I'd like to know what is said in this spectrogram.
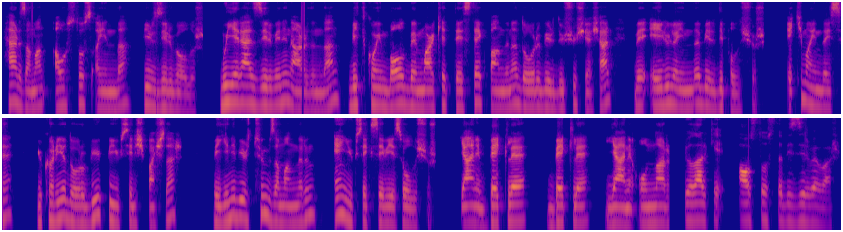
her zaman Ağustos ayında bir zirve olur. Bu yerel zirvenin ardından Bitcoin Bol ve Market destek bandına doğru bir düşüş yaşar ve Eylül ayında bir dip oluşur. Ekim ayında ise yukarıya doğru büyük bir yükseliş başlar ve yeni bir tüm zamanların en yüksek seviyesi oluşur. Yani bekle, bekle yani onlar Diyorlar ki Ağustos'ta bir zirve var.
